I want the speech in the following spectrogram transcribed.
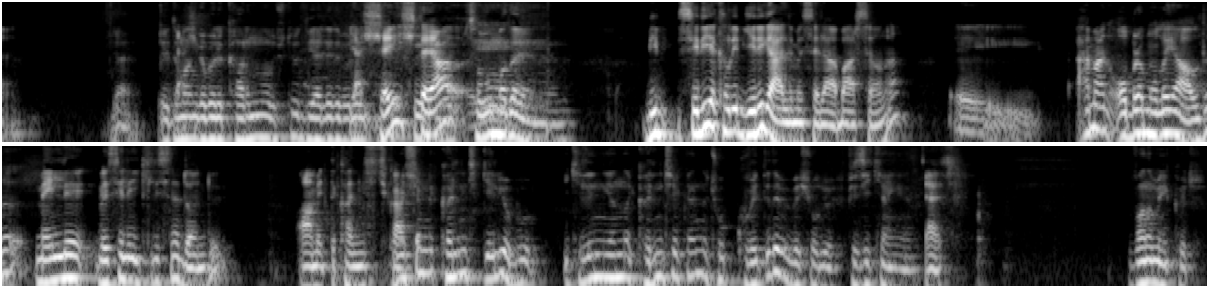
Yani Yani Edimanga böyle karnına oluştu. Diğerleri böyle Ya şey işte ya, savunmada yani. Bir seri yakalayıp geri geldi mesela Barcelona. Ee, hemen Obra molayı aldı. Melli Veseli ikilisine döndü. Ahmet de Kalinic'i Ama çıkarttı. şimdi Kalinic geliyor. Bu ikilinin yanına Kalinic eklendiğinde çok kuvvetli de bir beş oluyor fiziken yani. Evet. Vanamaker.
